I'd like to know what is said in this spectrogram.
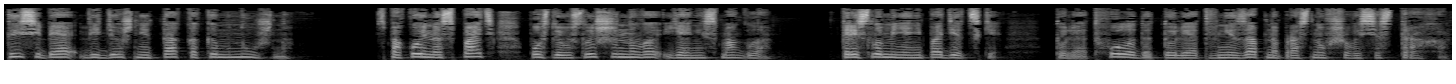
ты себя ведешь не так, как им нужно. Спокойно спать после услышанного я не смогла. Трясло меня не по-детски, то ли от холода, то ли от внезапно проснувшегося страха.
